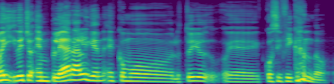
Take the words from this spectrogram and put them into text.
No, y de hecho, emplear a alguien es como lo estoy eh, cosificando.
